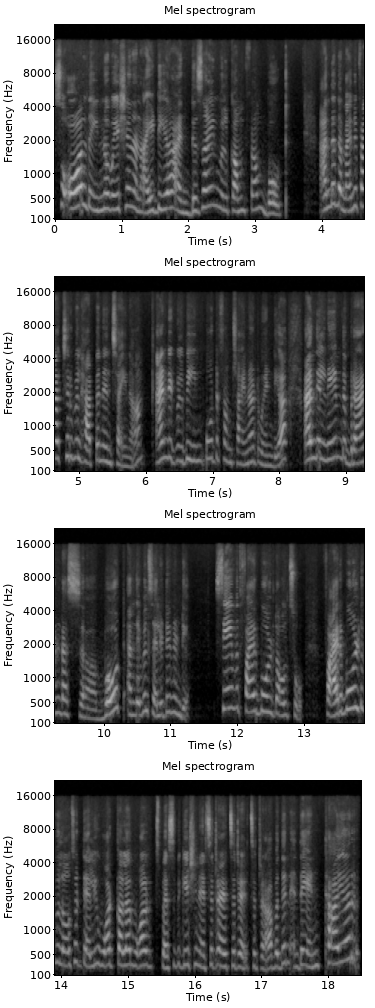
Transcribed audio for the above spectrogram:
So all the innovation and idea and design will come from boat. And then the manufacture will happen in China and it will be imported from China to India and they'll name the brand as uh, boat and they will sell it in India. Same with Firebolt also. Firebolt will also tell you what color, what specification, etc., etc., etc. But then the entire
